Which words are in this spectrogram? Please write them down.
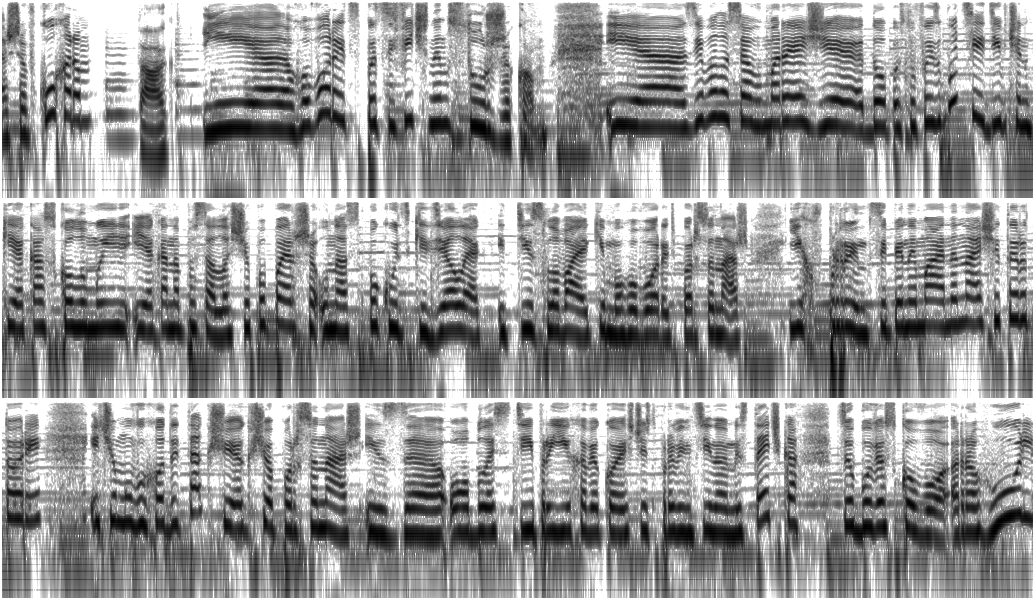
е, шеф-кухарем. Так. І е, говорить специфічним суржиком. І е, з'явилося в мережі допис у Фейсбуці дівчинки, яка з Коломиї, і яка написала, що, по-перше, у нас покутський діалект і ті слова, якими говорить персонаж, їх в принципі немає на нашій території. І чому виходить так, що якщо персонаж із е, області приїхав якоїсь з провінційного містечка, це обов'язково рагуль,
